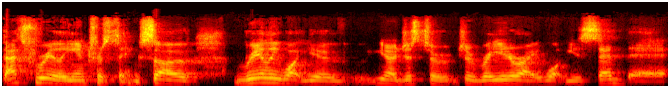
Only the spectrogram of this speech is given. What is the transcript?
That's really interesting. So, really, what you you know, just to, to reiterate what you said there,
